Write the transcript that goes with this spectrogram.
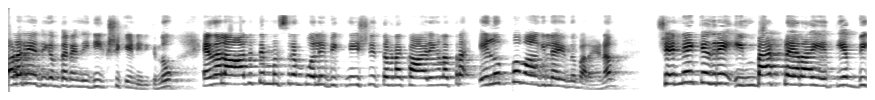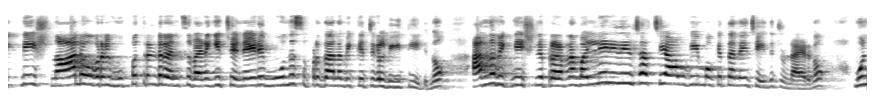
വളരെയധികം തന്നെ നിരീക്ഷിക്കേണ്ടിയിരിക്കുന്നു. എന്നാൽ ആദ്യത്തെ മത്സരം പോലെ വിഘ്നേഷിന് ഇത്തവണ കാര്യങ്ങൾ അത്ര എളുപ്പമാകില്ല എന്ന് പറയണം. ചെന്നൈക്കെതിരെ ഇമ്പാക്ട് പ്ലെയറായി എത്തിയ വിഘ്നേഷ് നാല് ഓവറിൽ മുപ്പത്തിരണ്ട് റൺസ് വഴങ്ങി ചെന്നൈയുടെ മൂന്ന് സുപ്രധാന വിക്കറ്റുകൾ വീഴ്ത്തിയിരുന്നു. അന്ന് വിഘ്നേഷിന്റെ പ്രകടനം വലിയ രീതിയിൽ ചർച്ചയാവുകയും ഒക്കെ തന്നെ ചെയ്തിട്ടുണ്ടായിരുന്നു. മുൻ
